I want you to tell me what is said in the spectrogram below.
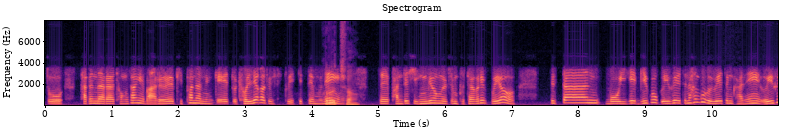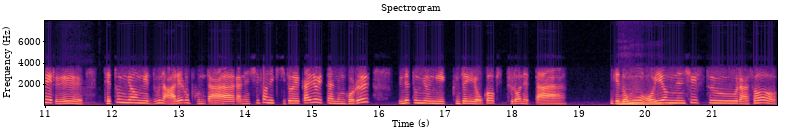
또 다른 나라 정상의 말을 비판하는 게 또 결례가 될 수도 있기 때문에 그렇죠. 이제 반드시 익명을 좀 부탁을 했고요. 일단 뭐 이게 미국 의회든 한국 의회든 간에 의회를 대통령의 눈 아래로 본다라는 시선이 기저에 깔려 있다는 거를 윤 대통령이 굉장히 여과 없이 드러냈다. 이게 음. 너무 어이없는 실수라서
